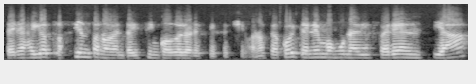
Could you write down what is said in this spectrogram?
tenés ahí otros 195 dólares que se llevan. O sea que hoy tenemos una diferencia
